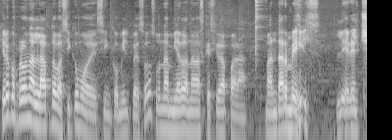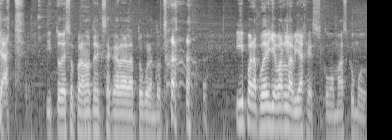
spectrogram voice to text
Quiero comprar una laptop así como de 5 mil pesos, una mierda nada más que sirva para mandar mails, leer el chat y todo eso para no tener que sacar la laptop grandota. y para poder llevarla a viajes como más cómodo.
